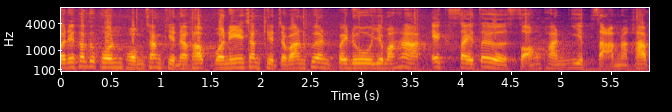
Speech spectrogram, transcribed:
วัสดีครับทุกคนผมช่างขีดนะครับ วันนี้ช่างขีดจะพานเพื่อนไปดู Yamaha Exciter 2023 นะครับ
